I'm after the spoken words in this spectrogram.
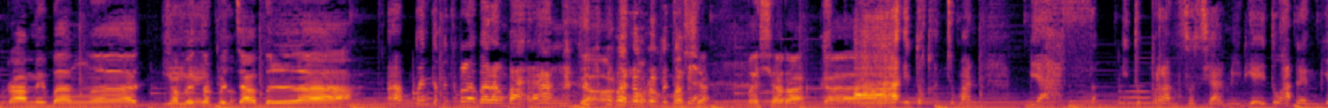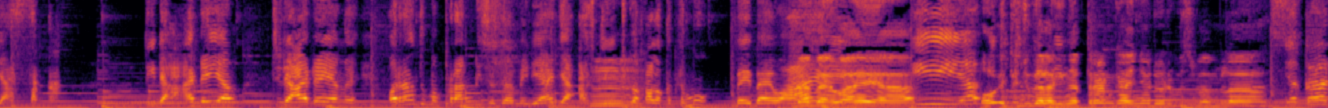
Rame banget Iya, sampai iya, terpecah belah. Apa yang terpecah belah barang-barang? Ya, masya- masyarakat. Ah, itu kan cuman biasa. Itu perang sosial media itu hal yang biasa, Kak. Tidak ada yang tidak ada yang orang tuh memperang di sosial media aja. Asli Hmm. juga kalau ketemu bye-bye wae. Bye-bye wae ya. Iya. Oh itu juga lagi ngetren kayaknya 2019. ya kan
